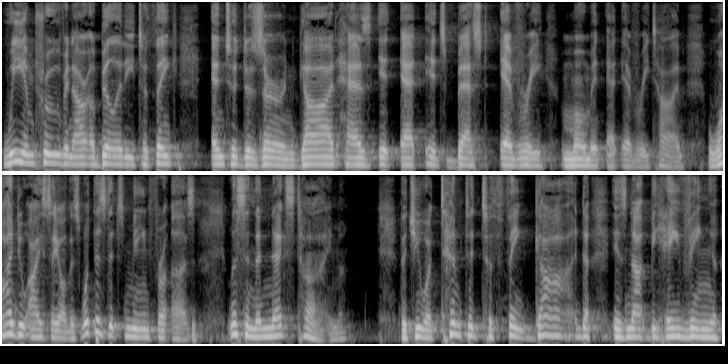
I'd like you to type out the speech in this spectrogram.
we improve in our ability to think and to discern. God has it at its best every moment, at every time. Why do I say all this? What does this mean for us? Listen, the next time that you are tempted to think God is not behaving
